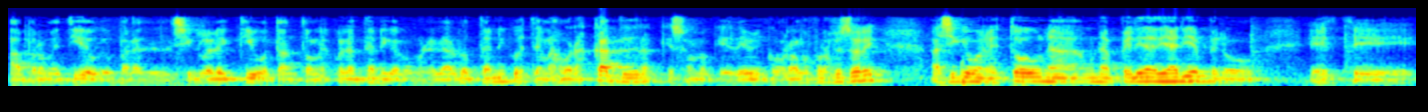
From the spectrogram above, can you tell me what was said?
ha prometido que para el ciclo electivo, tanto en la escuela técnica como en el agrotécnico, estén las horas cátedra, que son lo que deben cobrar los profesores. Así que bueno, es toda una, pelea diaria, pero este,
